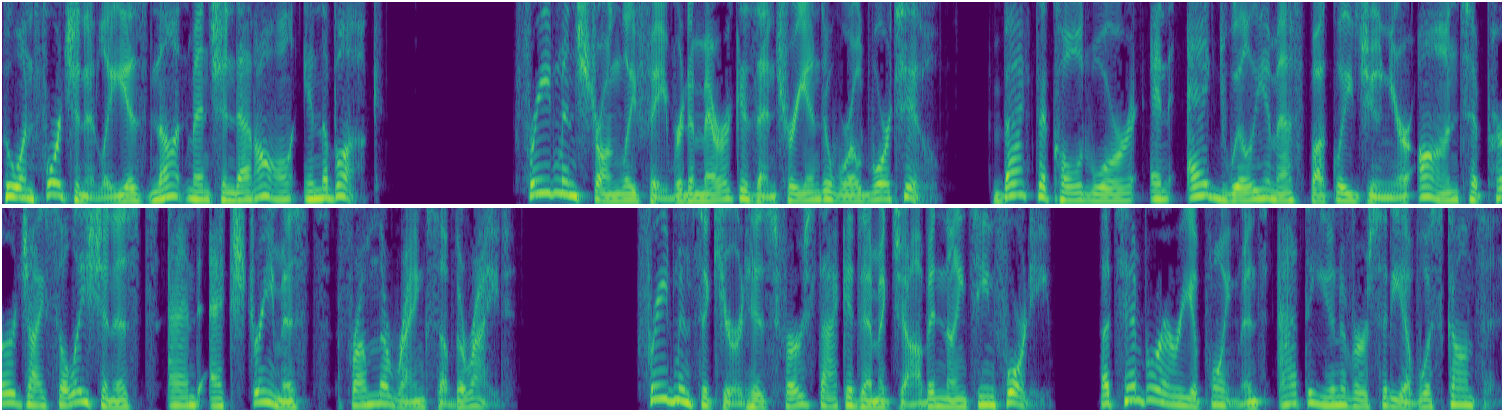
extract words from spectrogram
who unfortunately is not mentioned at all in the book. Friedman strongly favored America's entry into World War II, backed the Cold War, and egged William F. Buckley Jr. on to purge isolationists and extremists from the ranks of the right. Friedman secured his first academic job in 1940, a temporary appointment at the University of Wisconsin.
